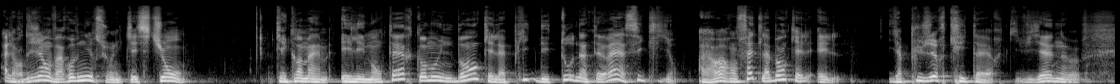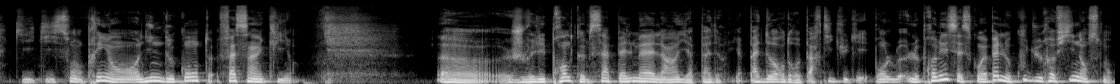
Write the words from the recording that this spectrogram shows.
Alors déjà, on va revenir sur une question qui est quand même élémentaire. Comment une banque, elle applique des taux d'intérêt à ses clients? Alors en fait, la banque, elle, il y a plusieurs critères qui viennent, euh, qui, sont pris en, ligne de compte face à un client. Euh, je vais les prendre comme ça pêle-mêle, hein. il n'y a pas d'ordre particulier. Le premier, c'est ce qu'on appelle le coût du refinancement.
